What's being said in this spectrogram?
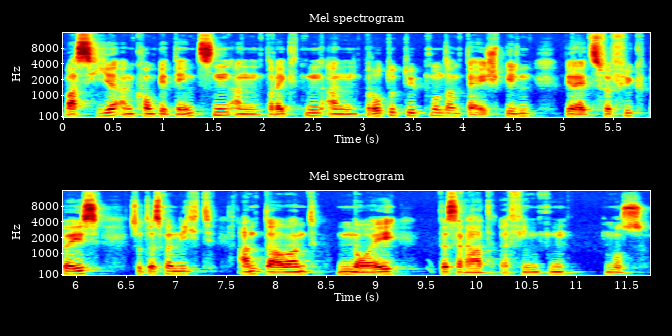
was hier an Kompetenzen, an Projekten, an Prototypen und an Beispielen bereits verfügbar ist, sodass man nicht andauernd neu das Rad erfinden muss.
